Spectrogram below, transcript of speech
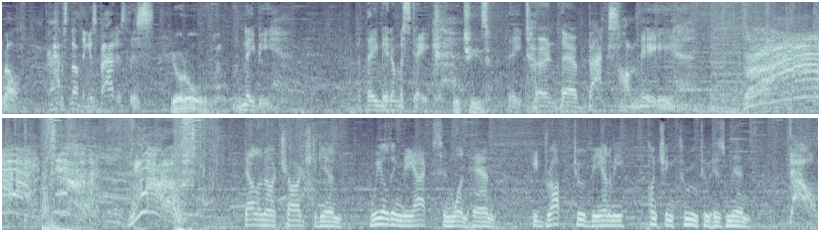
Well, Perhaps nothing as bad as this. You're old. Maybe. But they made a mistake. Which is? They turned their backs on me. Dalinar charged again, wielding the axe in one hand. He dropped two of the enemy, punching through to his men. Down!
